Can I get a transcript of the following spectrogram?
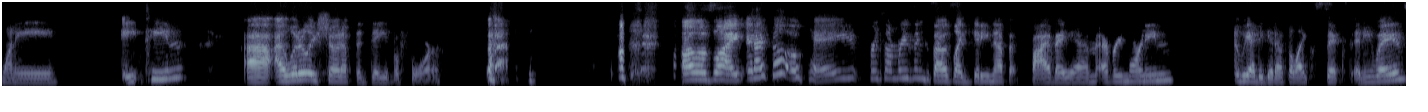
2018, uh, I literally showed up the day before. I was like, and I felt okay for some reason because I was like getting up at 5 a.m. every morning and we had to get up at like six anyways.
